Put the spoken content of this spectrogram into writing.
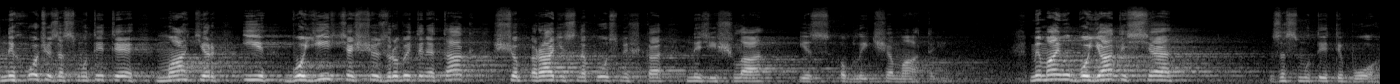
не хоче засмутити матір і боїться щось зробити не так, щоб радісна посмішка не зійшла із обличчя матері. Ми маємо боятися засмутити Бога.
